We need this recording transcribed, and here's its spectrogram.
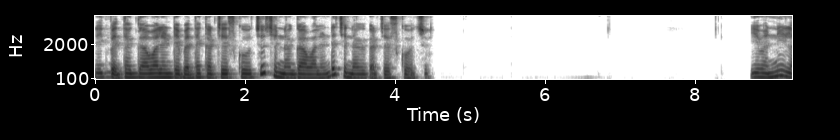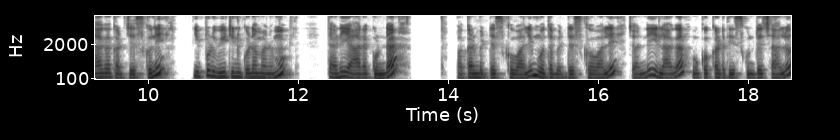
నీకు పెద్దగా కావాలంటే పెద్దగా కట్ చేసుకోవచ్చు చిన్నగా కావాలంటే చిన్నగా కట్ చేసుకోవచ్చు. ఇవన్నీ ఇలాగ కట్ చేసుకొని ఇప్పుడు వీటిని కూడా మనము తడి ఆరకుండా పక్కన పెట్టేసుకోవాలి మూత పెట్టేసుకోవాలి. చూడండి ఇలాగా ఒక్కొక్కటి తీసుకుంటే చాలు.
